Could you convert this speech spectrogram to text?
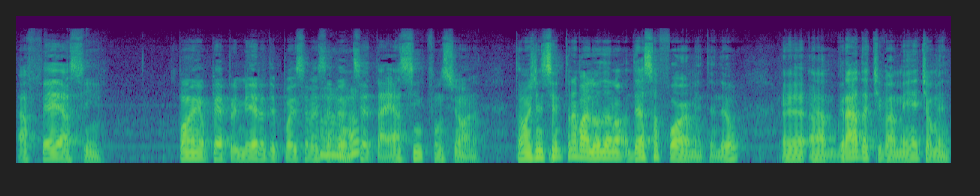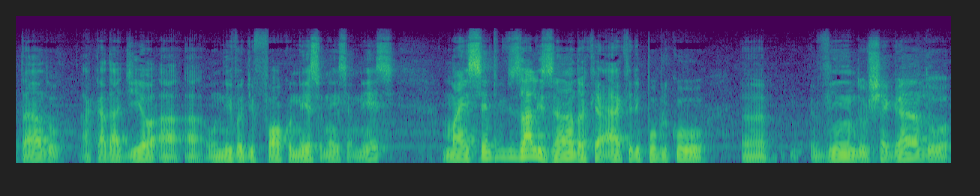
A fé é assim. Põe o pé primeiro, depois você vai saber uhum. onde você está. É assim que funciona. Então, a gente sempre trabalhou da, dessa forma, entendeu? É, a, gradativamente, aumentando a cada dia a, a, o nível de foco nesse, nesse, nesse, mas sempre visualizando aquele público uh, vindo, chegando,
